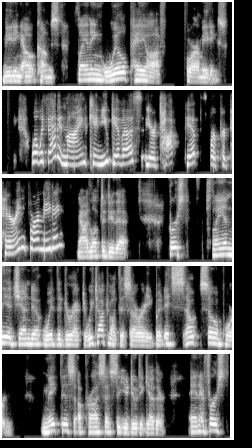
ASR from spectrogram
meeting outcomes. Planning will pay off for our meetings. Well, with that in mind, can you give us your top tips for preparing for a meeting? Now, I'd love to do that. First, plan the agenda with the director. We talked about this already, but it's so, so important. Make this a process that you do together. And at first,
